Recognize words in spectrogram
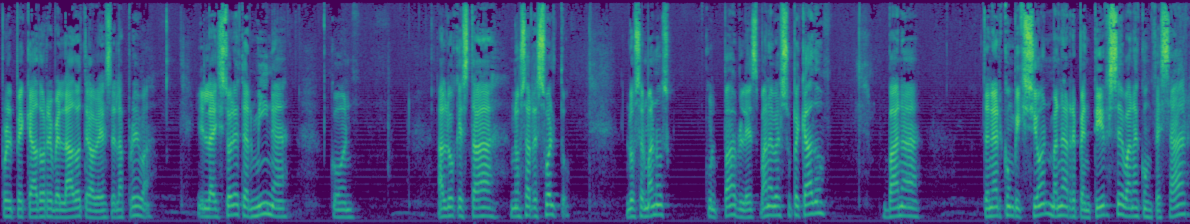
por el pecado revelado a través de la prueba. Y la historia termina con algo que está, no se ha resuelto. Los hermanos culpables van a ver su pecado, van a tener convicción, van a arrepentirse, van a confesar.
